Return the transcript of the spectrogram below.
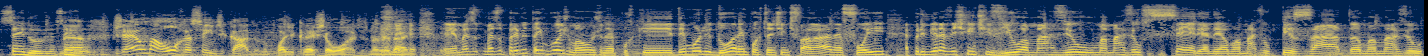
Sem dúvida, sem né? dúvida. Já é uma honra ser indicado no Podcast Awards, na verdade. É, mas, mas o prêmio tá em boas mãos, né? Porque Demolidor, é importante a gente falar, né? Foi a primeira vez que a gente viu a Marvel, uma Marvel séria, né? Uma Marvel pesada, uma Marvel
